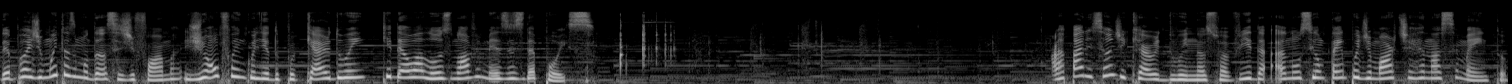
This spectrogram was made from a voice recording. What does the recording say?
Depois de muitas mudanças de forma, John foi engolido por Carradwin, que deu à luz nove meses depois. A aparição de Carrie na sua vida anuncia um tempo de morte e renascimento.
